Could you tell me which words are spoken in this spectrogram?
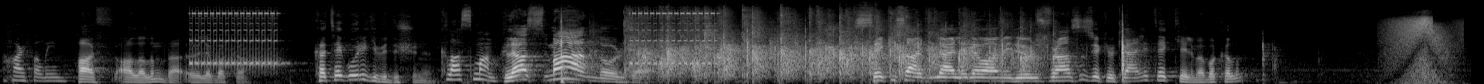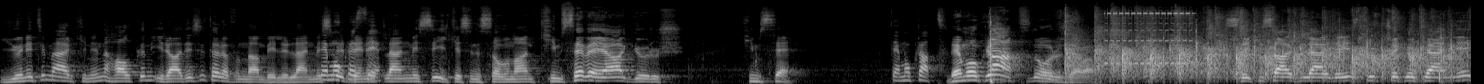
harf alayım. Harf alalım da öyle bakalım. Kategori gibi düşünün. Klasman, Klasman doğru cevap. 8 harflerle devam ediyoruz. Fransızca kökenli tek kelime bakalım. Yönetim erkinin halkın iradesi tarafından belirlenmesi Demokrasi. ve denetlenmesi ilkesini savunan kimse veya görüş. Kimse. Demokrat, Demokrat doğru cevap. 8 harflerdeyiz. Türkçe kökenli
